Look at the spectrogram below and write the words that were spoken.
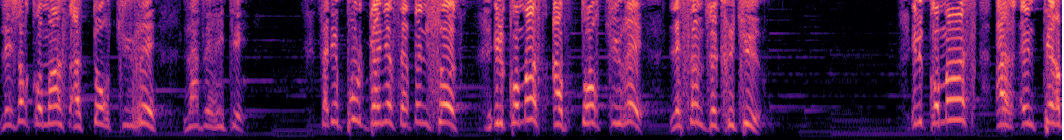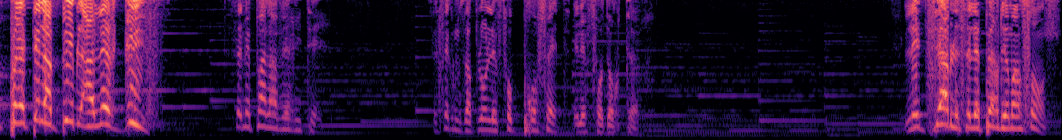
Les gens commencent à torturer la vérité. C'est-à-dire pour gagner certaines choses, ils commencent à torturer les saintes écritures. Ils commencent à interpréter la Bible à leur guise. Ce n'est pas la vérité. C'est ce que nous appelons les faux prophètes et les faux docteurs. Les diables, c'est le père des mensonges.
